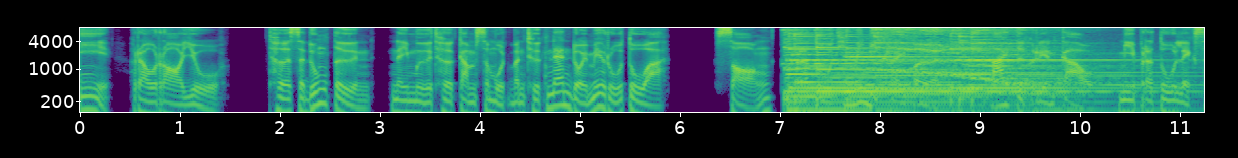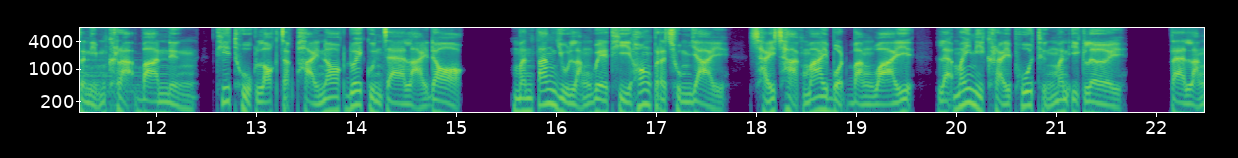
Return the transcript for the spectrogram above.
นี่ เรารออยู่ เธอสะดุ้งตื่น ในมือเธอกำสมุดบันทึกแน่นโดยไม่รู้ตัว 2. ประตูที่ไม่มี ตึกเรียนเก่า มีประตูเหล็กสนิมขระบานหนึ่ง ที่ถูกล็อกจากภายนอกด้วยกุญแจหลายดอก มันตั้งอยู่หลังเวทีห้องประชุมใหญ่ ใช้ฉากไม้บดบังไว้ และไม่มีใครพูดถึงมันอีกเลย แต่หลัง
